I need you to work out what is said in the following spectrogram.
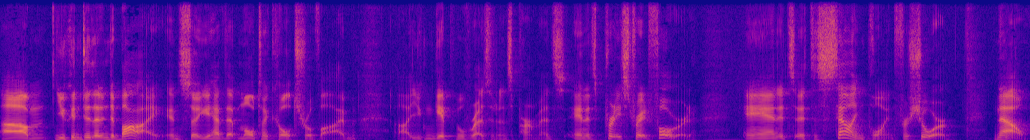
Um, you can do that in Dubai, and so you have that multicultural vibe. Uh, you can give people residence permits, and it's pretty straightforward, and it's it's a selling point for sure. Now,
